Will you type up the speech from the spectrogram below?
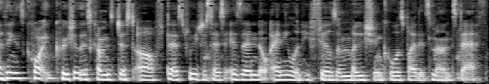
I think it's quite crucial. This comes just after Scrooge says, "Is there not anyone who feels emotion caused by this man's death?"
